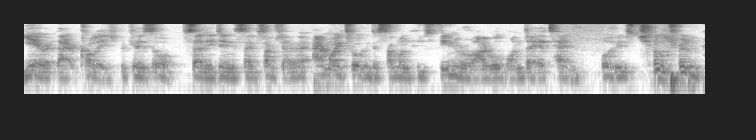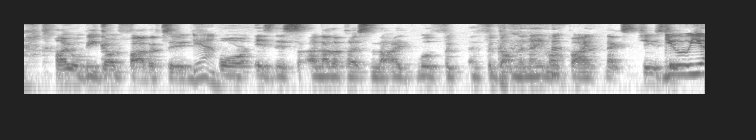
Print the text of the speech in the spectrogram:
year at that college because, or certainly doing the same subject. Am I talking to someone whose funeral I will one day attend, or whose children I will be godfather to? Yeah. Or is this another person that I will for, have forgotten the name of by next Tuesday? You you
